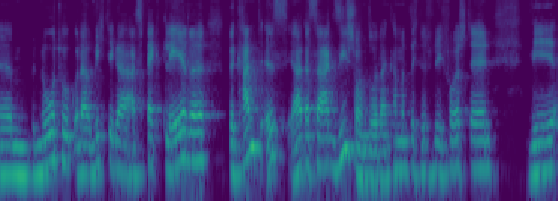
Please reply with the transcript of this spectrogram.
ähm, Benotung oder wichtiger Aspekt Lehre bekannt ist. Ja, das sagen Sie schon so. Dann kann man sich natürlich vorstellen, wie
